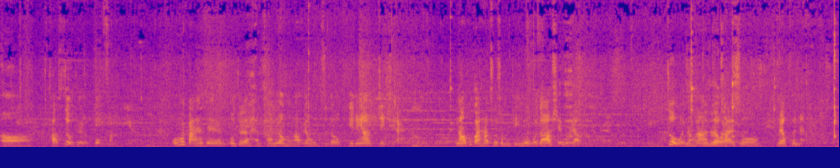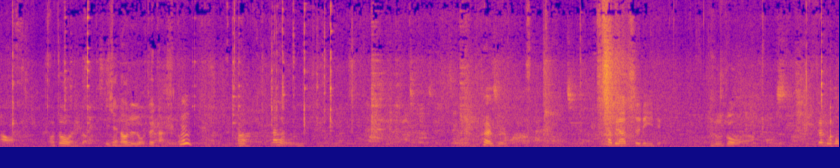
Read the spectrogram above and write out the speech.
哦。考试我觉得有过法，嗯，我会把那些我觉得很通用、很好用的字都一定要记起来，嗯，然后不管他出什么题目，我都要写我要的。作文的话，对我来说没有困难。哦，我作文的以前都是我最难的。嗯，嗯，那很确实会比较吃力一点。很多作文啊，就如果。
